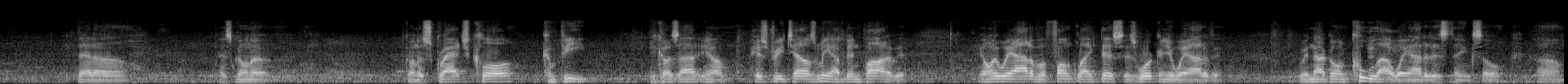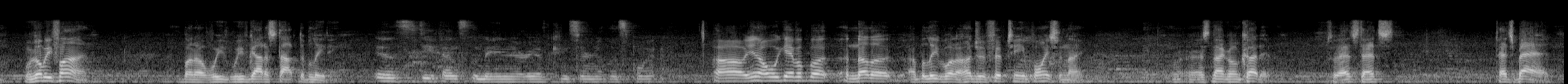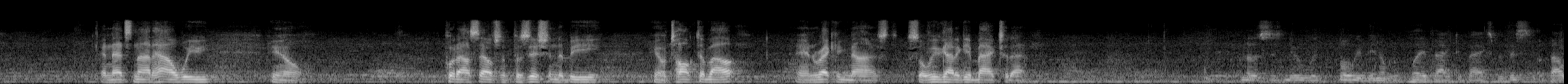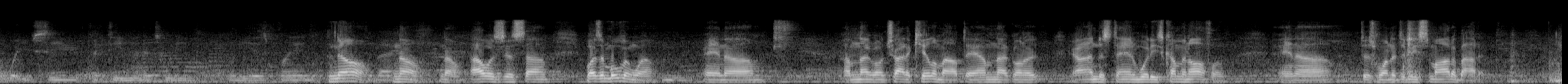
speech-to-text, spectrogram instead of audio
that uh, that's going to scratch, claw, compete. Because I, you know, history tells me I've been part of it. The only way out of a funk like this is working your way out of it. We're not going to cool our way out of this thing. So um, we're going to be fine. But uh, we, we've got to stop the bleeding. Is defense the main area of concern at this point? Uh, you know, we gave up a, another, I believe, what 115 points tonight. That's not going to cut it. So that's that's that's bad, and that's not how we, you know, put ourselves in position to be, you know, talked about and recognized. So we've got to get back to that. I know this is new with Bogut being able to play back to backs, but this is about what you see 15 minutes when he when he is playing. No, no, no. I was just um, wasn't moving well, and um, I'm not going to try to kill him out there. I'm not going to. I understand what he's coming off of, and uh, just wanted to be smart about it.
